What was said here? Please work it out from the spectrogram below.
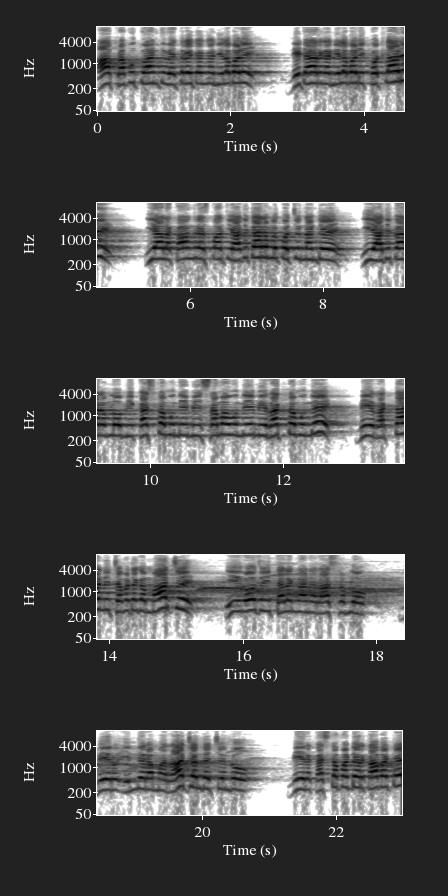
ఆ ప్రభుత్వానికి వ్యతిరేకంగా నిలబడి నిటారుగా నిలబడి కొట్లాడి ఇవాళ కాంగ్రెస్ పార్టీ అధికారంలోకి వచ్చిందంటే ఈ అధికారంలో మీ కష్టం ఉంది మీ శ్రమ ఉంది మీ రక్తం ఉంది మీ రక్తాన్ని చెమటగా మార్చి ఈరోజు ఈ తెలంగాణ రాష్ట్రంలో మీరు ఇందిరమ్మ రాజ్యం తెచ్చిండ్రు. మీరు కష్టపడ్డారు కాబట్టే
